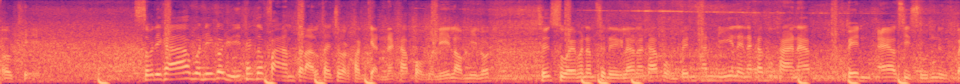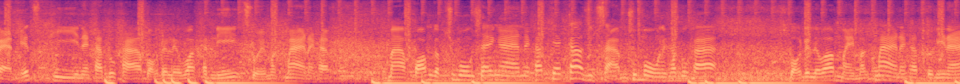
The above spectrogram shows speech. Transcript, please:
โอเค สวัสดีครับ วันนี้ก็อยู่ที่แท็กซ์ฟาร์มตลาดรถไฟจังหวัดขอนแก่นนะครับผมวันนี้เรามีรถสวยๆ มานำเสนอแล้วนะครับ ผมเป็นคันนี้เลยนะครับลูกค้านะเป็น L4018 SP นะครับลูกค้าบอกได้เลยว่าคันนี้สวยมากๆนะครับมาพร้อมกับชั่วโมงใช้งานนะครับแค่ 93 ชั่วโมงนะครับลูกค้าบอกได้เลยว่าใหม่มากๆนะครับ ตัวนี้นะ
